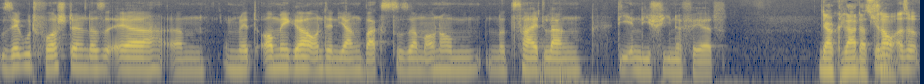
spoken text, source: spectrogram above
sehr gut vorstellen, dass er ähm, mit Omega und den Young Bucks zusammen auch noch eine Zeit lang die in die Schiene fährt. Ja, klar, das Genau, schon. also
